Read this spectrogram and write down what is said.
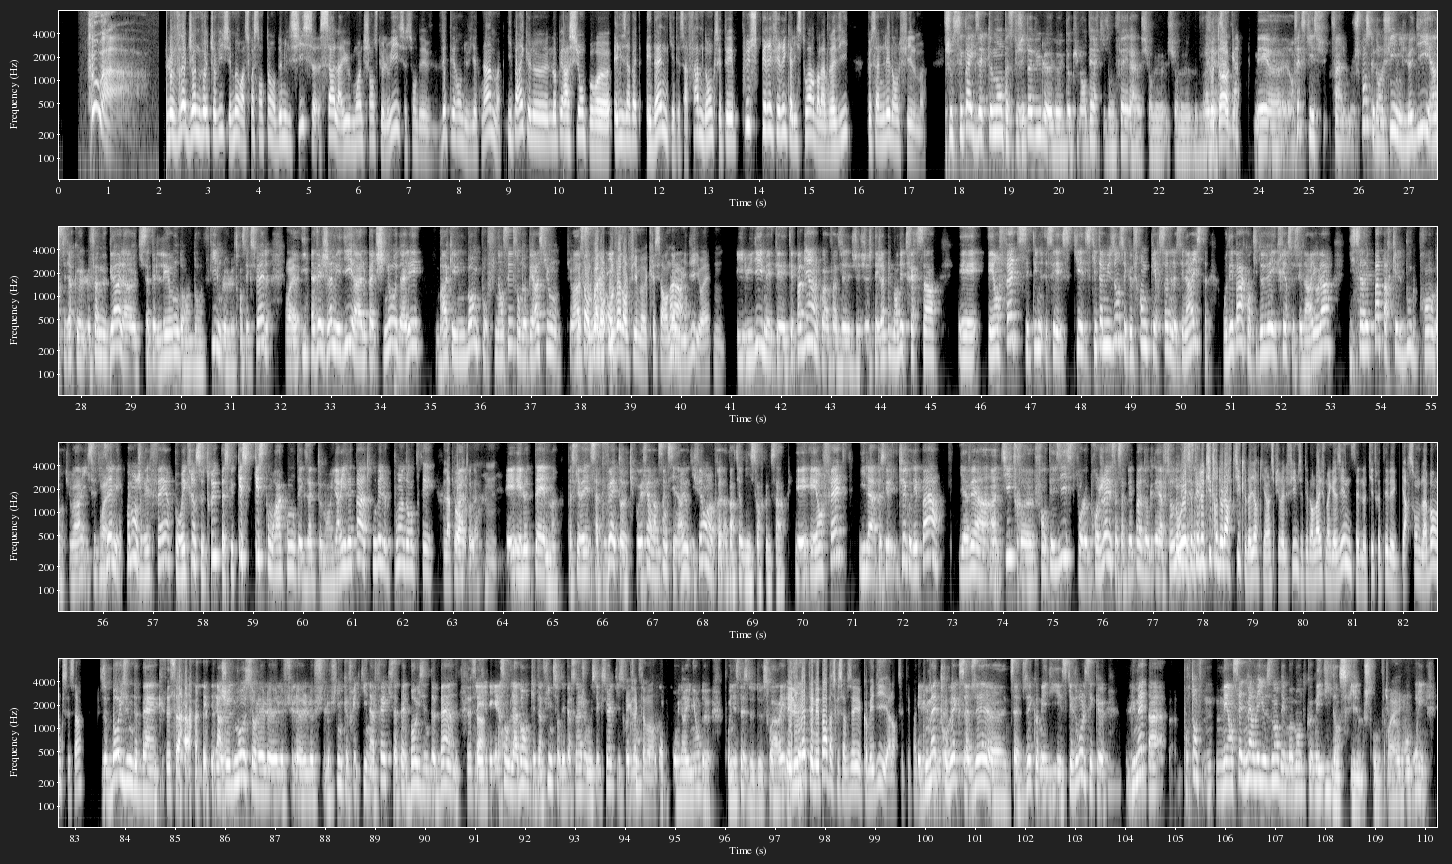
Le vrai John Wojtowicz est mort à 60 ans en 2006. Sal a eu moins de chance que lui. Ce sont des vétérans du Vietnam. Il paraît que l'opération pour euh, Elizabeth Eden, qui était sa femme, donc, c'était plus périphérique à l'histoire dans la vraie vie que ça ne l'est dans le film. Je ne sais pas exactement parce que j'ai pas vu le, le documentaire qu'ils ont fait là sur le sur le, le vrai The personnage. Dog. Mais euh, en fait, ce qui est, enfin, je pense que dans le film, il le dit, hein, c'est-à-dire que le fameux gars là qui s'appelle Léon dans, dans le film, le, le transsexuel, Ouais. euh, il n'avait jamais dit à Al Pacino d'aller braquer une banque pour financer son opération. Tu vois, ça, on le, voit dans, on le voit dans le film. Chris Voilà. lui dit, ouais. Hmm. il lui dit mais t'es pas bien quoi enfin je t'ai jamais demandé de faire ça et, et en fait c'est une c'est ce qui est ce qui est amusant c'est que Frank Pearson le scénariste au départ quand il devait écrire ce scénario là il savait pas par quel bout le prendre tu vois il se disait Ouais. mais comment je vais faire pour écrire ce truc? Parce que qu'est-ce qu'est-ce qu'on raconte exactement? Il n'arrivait pas à trouver le point d'entrée La vois, porte. ouais. Hmm. et, et le thème. Parce avait, ça pouvait être, tu pouvais faire 25 scénarios différents après, à partir d'une histoire comme ça. Et, et en fait, il a, parce que tu sais qu'au départ, il y avait un, un titre euh, fantaisiste pour le projet, ça s'appelait pas Dog Day Afternoon. Oui, c'était le titre de l'article d'ailleurs qui a inspiré le film. C'était dans Life Magazine. C'est le titre était Les garçons de la banque, c'est ça? The Boys in the Bank. C'est ça. C'est un jeu de mots sur le, le, le, le- le- le film que Friedkin a fait qui s'appelle Boys in the Band, les, les garçons de la bande, qui est un film sur des personnages homosexuels qui se retrouvent Exactement. pour, une réunion de, pour une espèce de, de soirée. de Et. Lumet aimait pas parce que ça faisait comédie, alors que c'était pas. Et Lumet trouvait que ça faisait, euh, ça faisait comédie. Et ce qui est drôle, c'est que Lumet a pourtant met en scène merveilleusement des moments de comédie dans ce film, je trouve. tu Ouais. vois.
